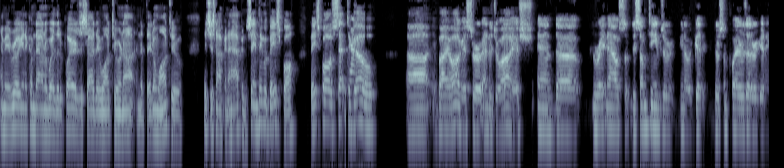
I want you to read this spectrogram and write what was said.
I mean, really going to come down to whether the players decide they want to or not. And if they don't want to, it's just not going to happen. Same thing with baseball. Baseball is set to go uh, by August or end of July ish. And uh, right now, so, some teams are, you know, get there's some players that are getting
